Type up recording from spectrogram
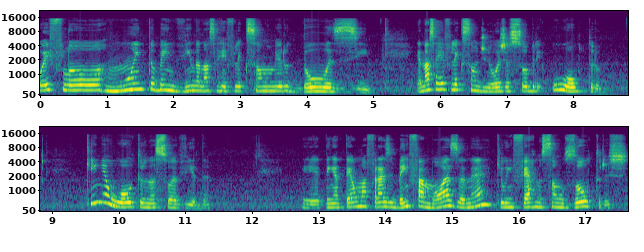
Oi, Flor, muito bem-vinda à nossa reflexão número 12. A nossa reflexão de hoje é sobre o outro. Quem é o outro na sua vida? É, tem até uma frase bem famosa, né? Que o inferno são os outros.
